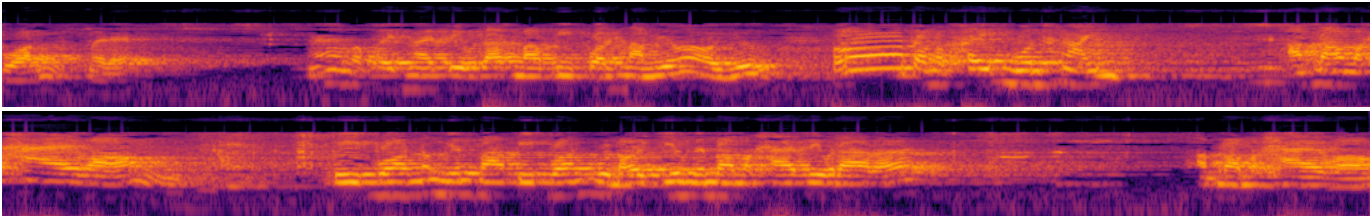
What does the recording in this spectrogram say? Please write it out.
2000មែនទេណា20ថ្ងៃទេវតាស្មើ2000ឆ្នាំយើងឲ្យយើងអូតែ24ថ្ងៃអត់ដល់មួយខែបង2000ហ្នឹងមានបាន2400ជាងមានដល់មួយខែទេវតាដែរអត់ដល់មួយខែផង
